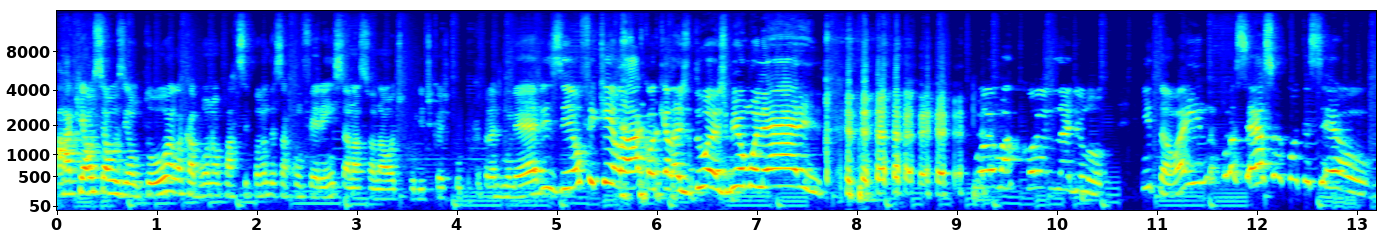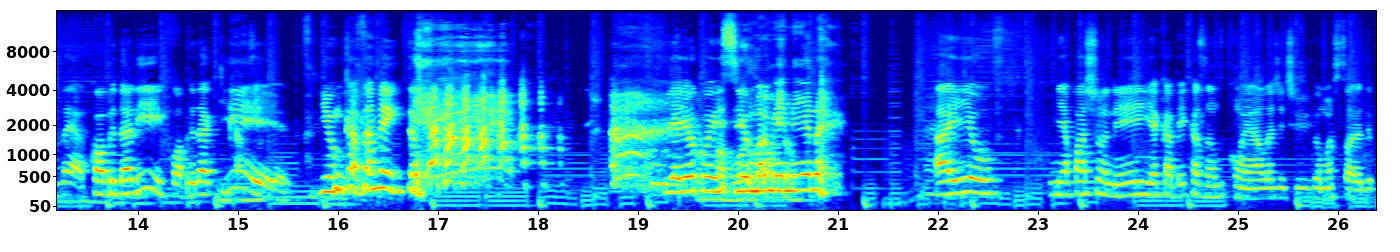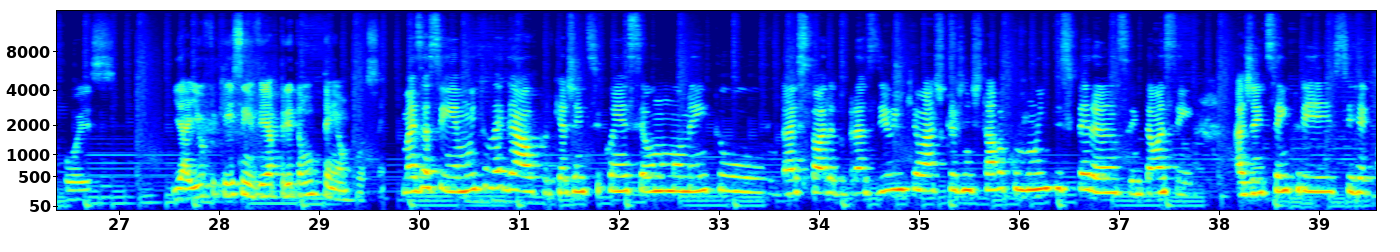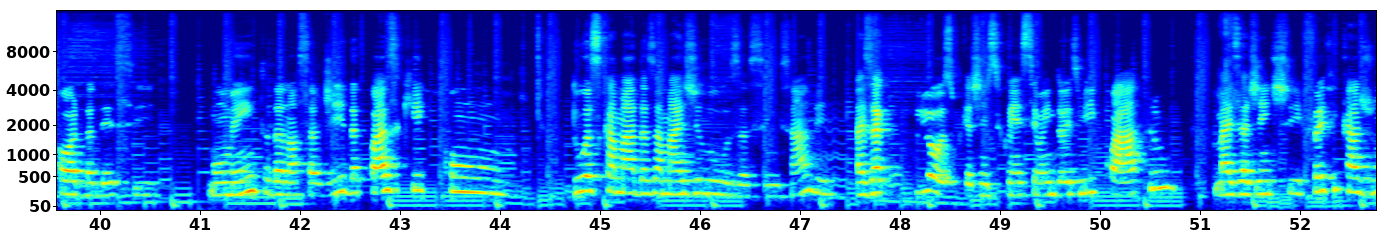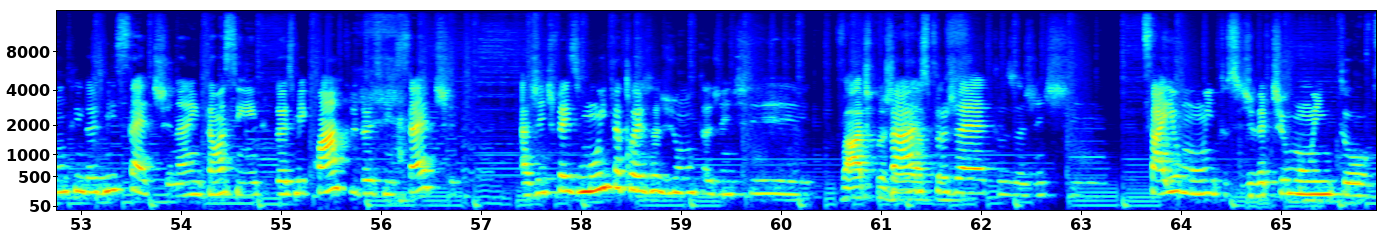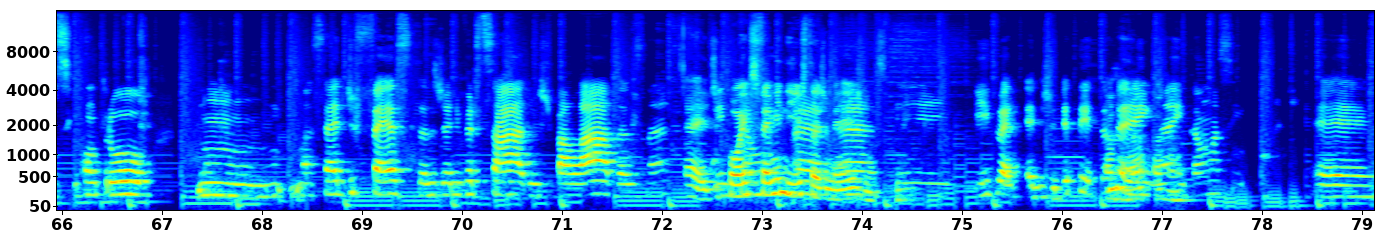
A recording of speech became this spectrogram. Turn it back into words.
A Raquel se ausentou, ela acabou não participando dessa Conferência Nacional de Políticas Públicas para as Mulheres, e eu fiquei lá com aquelas duas mil mulheres! Foi uma coisa de louco. Então, aí no processo aconteceu, né? Cobre dali, cobre daqui. E um casamento. E aí eu conheci favor, uma não, menina. Aí eu me apaixonei e acabei casando com ela. A gente viveu uma história depois. E aí eu fiquei sem ver a preta um tempo, assim. Mas assim, é muito legal, porque a gente se conheceu num momento da história do Brasil em que eu acho que a gente estava com muita esperança. Então, assim, a gente sempre se recorda desse momento da nossa vida, quase que com duas camadas a mais de luz, assim, sabe? Mas é curioso, porque a gente se conheceu em 2004, mas a gente foi ficar junto em 2007, né? Então, assim, entre 2004 e 2007, a gente fez muita coisa junto, a gente Vários projetos. vários projetos, a gente saiu muito, se divertiu muito, se encontrou num- numa série de festas, de aniversários, de baladas, né? É, e de points feministas é, mesmo, é, assim. e, e do LGBT também, Aham, né? aham. Então, assim, é,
